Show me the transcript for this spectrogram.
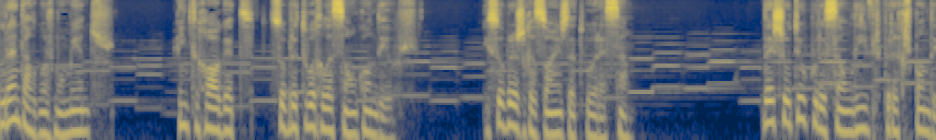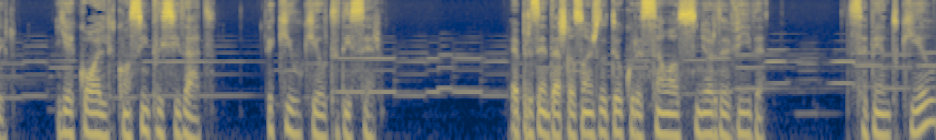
Durante alguns momentos, interroga-te sobre a tua relação com Deus e sobre as razões da tua oração. Deixa o teu coração livre para responder e acolhe com simplicidade aquilo que Ele te disser. Apresenta as razões do teu coração ao Senhor da vida, sabendo que Ele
